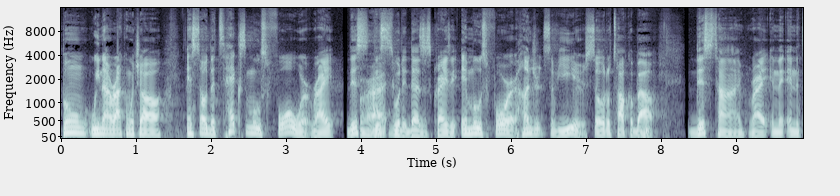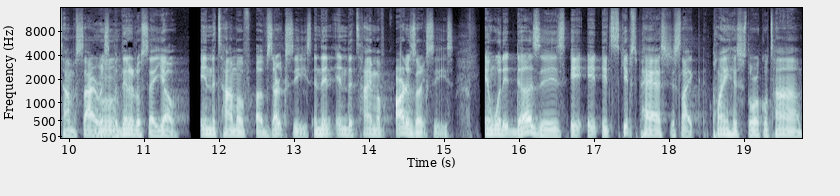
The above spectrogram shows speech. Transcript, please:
Boom, we not rocking with y'all. And so the text moves forward, right? This Right. this is what it does. It's crazy. It moves forward hundreds of years. So it'll talk about this time, right? In the in the time of Cyrus, but then it'll say, yo, in the time of, of Xerxes, and then in the time of Artaxerxes. And what it does is it, it it skips past just like plain historical time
